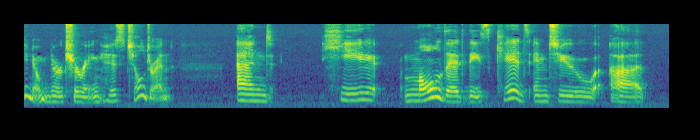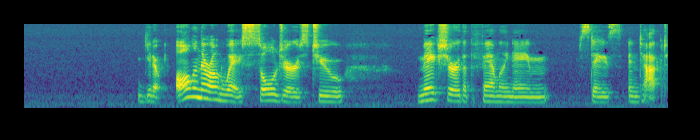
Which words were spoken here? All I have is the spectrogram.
you know, nurturing his children. And he molded these kids into, uh, you know, all in their own way, soldiers to make sure that the family name stays intact.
